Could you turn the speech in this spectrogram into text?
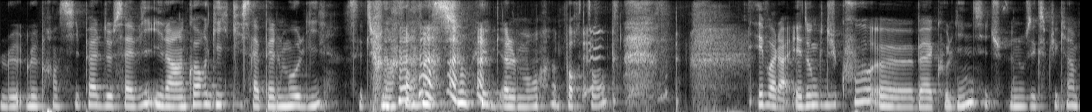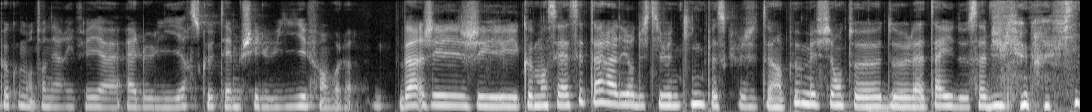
le, principal de sa vie. Il a un corgi qui s'appelle Molly. C'est une information également importante. Et voilà. Et donc du coup, euh, bah, si tu veux nous expliquer un peu comment t'en es arrivé à, le lire, ce que t'aimes chez lui, enfin voilà. Ben j'ai commencé assez tard à lire du Stephen King parce que j'étais un peu méfiante euh, de la taille de sa bibliographie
